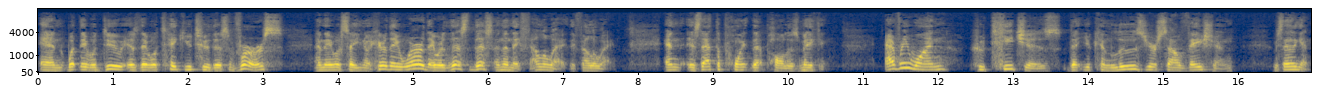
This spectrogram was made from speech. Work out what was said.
And what they will do is they will take you to this verse and they will say, you know, here they were, they were this, this, and then they fell away. They fell away. And is that the point that Paul is making? Everyone who teaches that you can lose your salvation, let me say that again.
